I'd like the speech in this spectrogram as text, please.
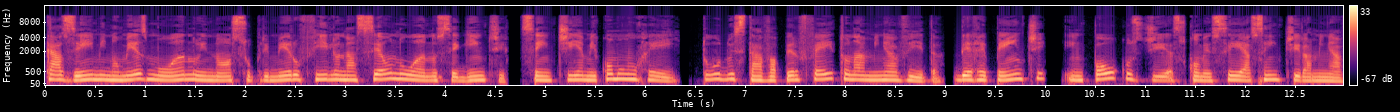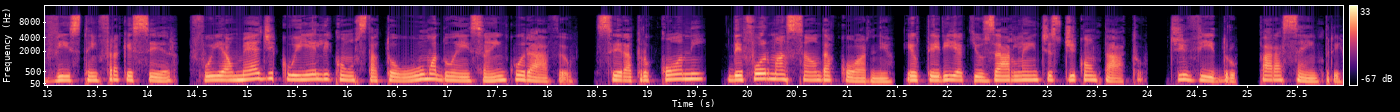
Casei-me no mesmo ano e nosso primeiro filho nasceu no ano seguinte. Sentia-me como um rei tudo estava perfeito na minha vida. De repente, em poucos dias comecei a sentir a minha vista enfraquecer. Fui ao médico e ele constatou uma doença incurável, ceratrocone, deformação da córnea. Eu teria que usar lentes de contato, de vidro, para sempre,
